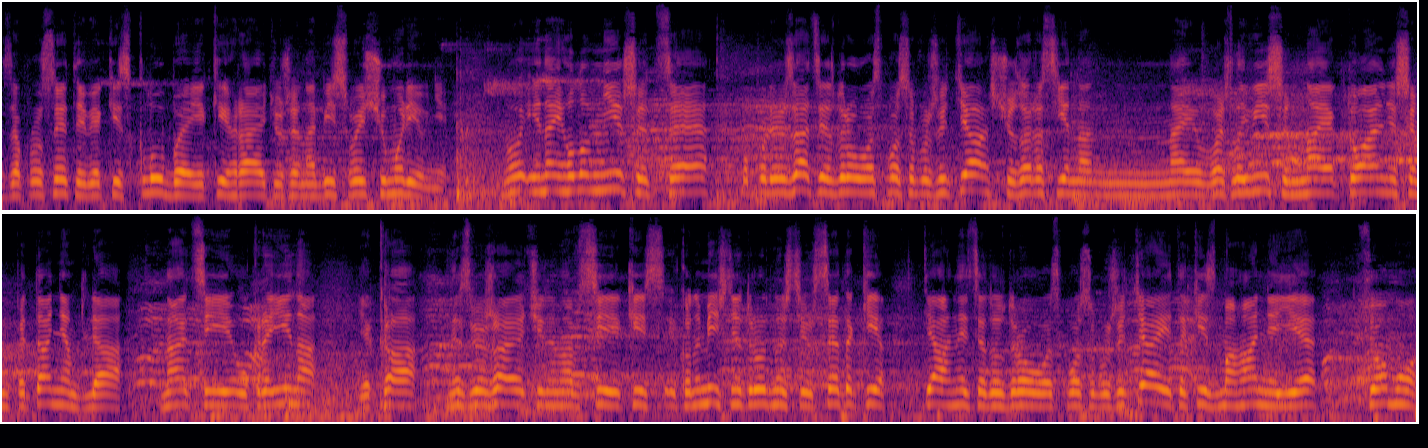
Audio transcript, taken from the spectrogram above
запросити в якісь клуби, які грають уже на більш вищому рівні. Ну і найголовніше це популяризація здорового способу життя, що зараз є на- найважливішим, найактуальнішим питанням для нації Україна, яка, незважаючи на всі якісь економічні трудності, все-таки тягнеться до здорового способу життя, і такі змагання є цьому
